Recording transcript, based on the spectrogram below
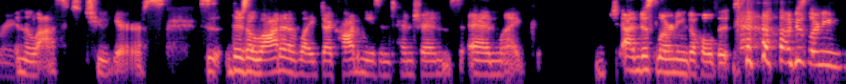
right. in the last two years. So there's a lot of like dichotomies and tensions and like I'm just learning to hold it. I'm just learning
